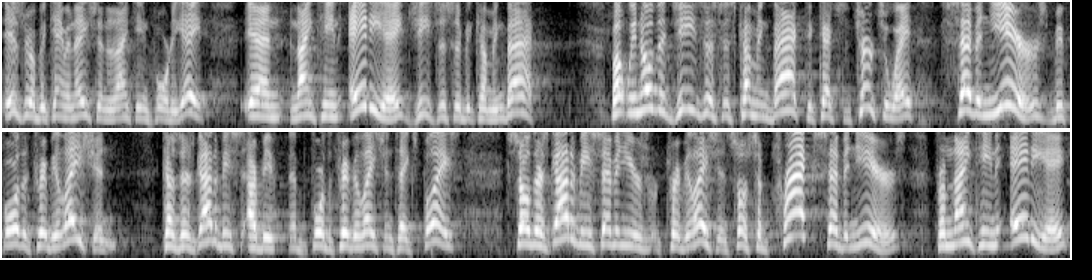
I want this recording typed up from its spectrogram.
Israel became a nation in 1948. In 1988, Jesus would be coming back. But we know that Jesus is coming back to catch the church away seven years before the tribulation, because there's got to be, before the tribulation takes place. So there's got to be seven years of tribulation. So subtract seven years from 1988,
